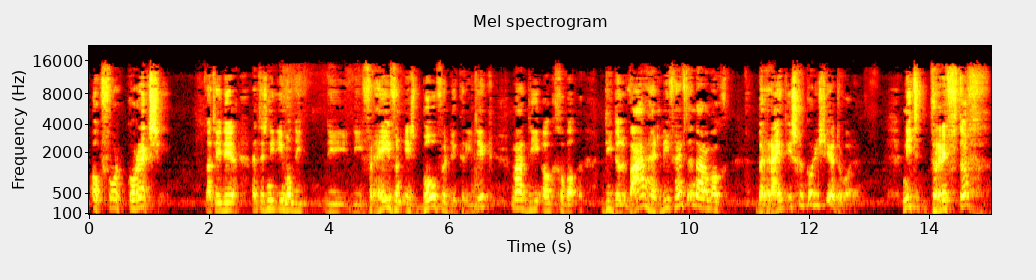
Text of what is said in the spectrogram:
Ook voor correctie. Dat hij het is niet iemand die, die, die verheven is boven de kritiek. Maar die ook die de waarheid lief heeft. En daarom ook bereid is gecorrigeerd te worden. Niet driftig.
